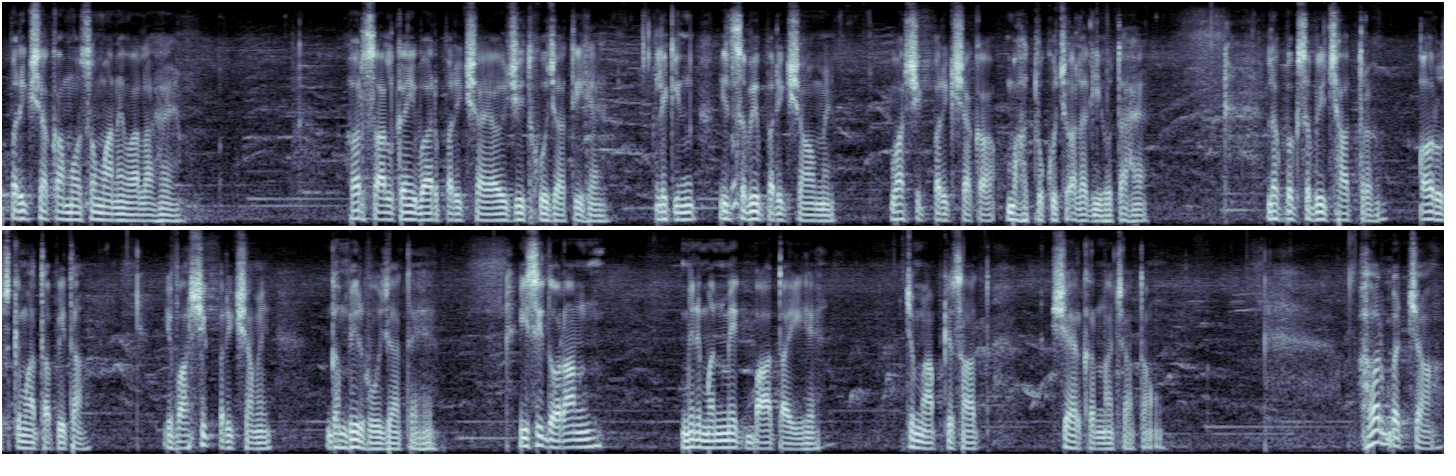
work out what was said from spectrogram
परीक्षा का मौसम आने वाला है। हर साल कई बार परीक्षाएँ आयोजित हो जाती हैं, लेकिन इन सभी परीक्षाओं में वार्षिक परीक्षा का महत्व कुछ अलग ही होता है। लगभग सभी छात्र और उसके माता पिता ये वार्षिक परीक्षा में गंभीर हो जाते हैं। इसी दौरान मेरे मन में एक बात आई है, जो मैं आपके साथ शेयर करना चाहता हूँ। हर बच्चा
